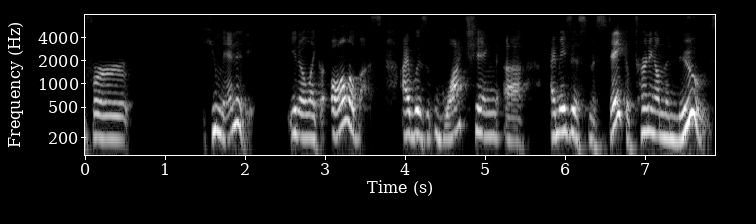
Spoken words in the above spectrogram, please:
for humanity you know like all of us i was watching uh i made this mistake of turning on the news.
